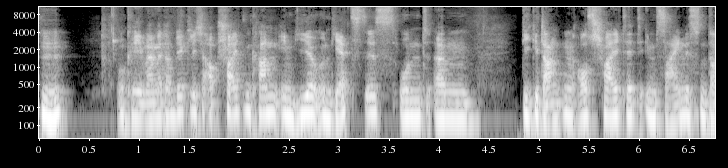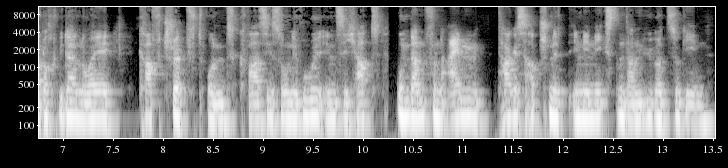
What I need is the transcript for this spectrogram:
Mhm. Okay, wenn man dann wirklich abschalten kann, im Hier und Jetzt ist und ähm, die Gedanken ausschaltet, im Sein ist und dadurch wieder neue Kraft schöpft und quasi so eine Ruhe in sich hat, um dann von einem Tagesabschnitt in den nächsten dann überzugehen.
